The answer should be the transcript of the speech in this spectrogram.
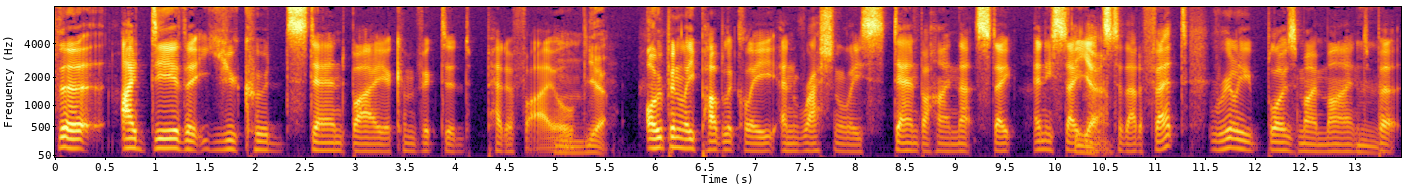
the idea that you could stand by a convicted pedophile mm, Yeah. openly, publicly, and rationally stand behind that state any statements Yeah. to that effect really blows my mind. Mm. But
